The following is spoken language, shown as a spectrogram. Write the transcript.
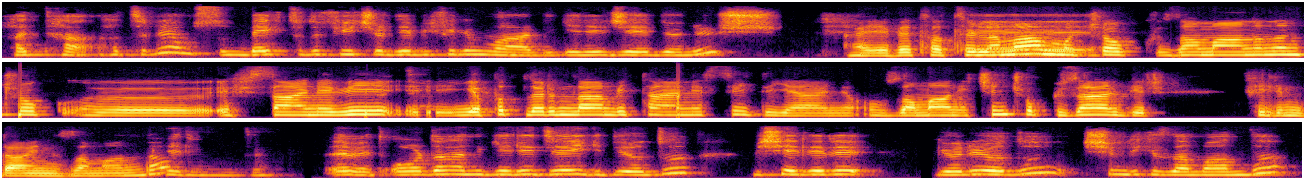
Hatta hatırlıyor musun? Back to the Future diye bir film vardı. Geleceğe Dönüş. Ay evet hatırlamam ee, mı? Çok zamanının çok e, efsanevi evet. yapıtlarından bir tanesiydi yani. O zaman için çok güzel bir filmdi aynı zamanda. Filmdi. Evet orada hani geleceğe gidiyordu. Bir şeyleri görüyordu. Şimdiki zamanda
